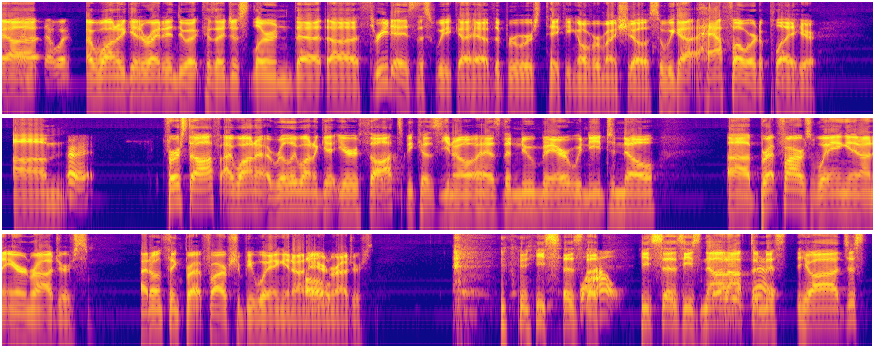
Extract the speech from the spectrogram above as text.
I, uh, that way. I wanted to get right into it because I just learned that uh, three days this week I have the Brewers taking over my show. So we got a half hour to play here. Um, All right. First off, I want to, I really want to get your thoughts because you know, as the new mayor, we need to know. Uh, Brett Favre's weighing in on Aaron Rodgers. I don't think Brett Favre should be weighing in on Oh. Aaron Rodgers. he says that Wow. he says he's not that? optimistic. Uh, just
